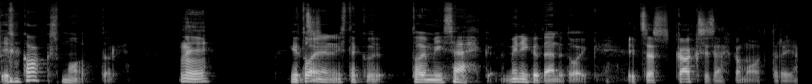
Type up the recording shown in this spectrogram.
Siis kaksi moottoria. niin. Ja toinen niistä toimii sähköllä. Menikö tämä nyt oikein? Itse asiassa kaksi sähkömoottoria.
